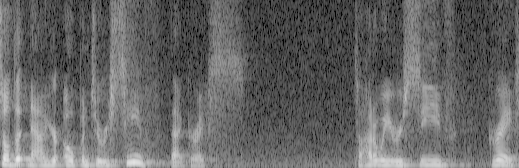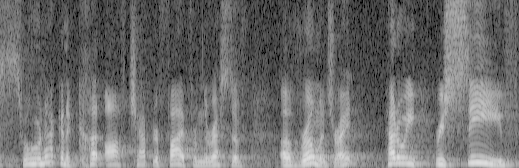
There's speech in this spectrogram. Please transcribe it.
so that now you're open to receive that grace. So, how do we receive grace? Well, we're not going to cut off chapter 5 from the rest of, of Romans, right? How do we receive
